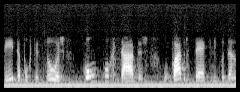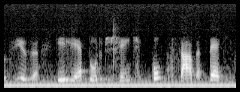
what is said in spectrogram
feita por pessoas concursadas o quadro técnico da Anvisa, ele é todo de gente concursada, técnico,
